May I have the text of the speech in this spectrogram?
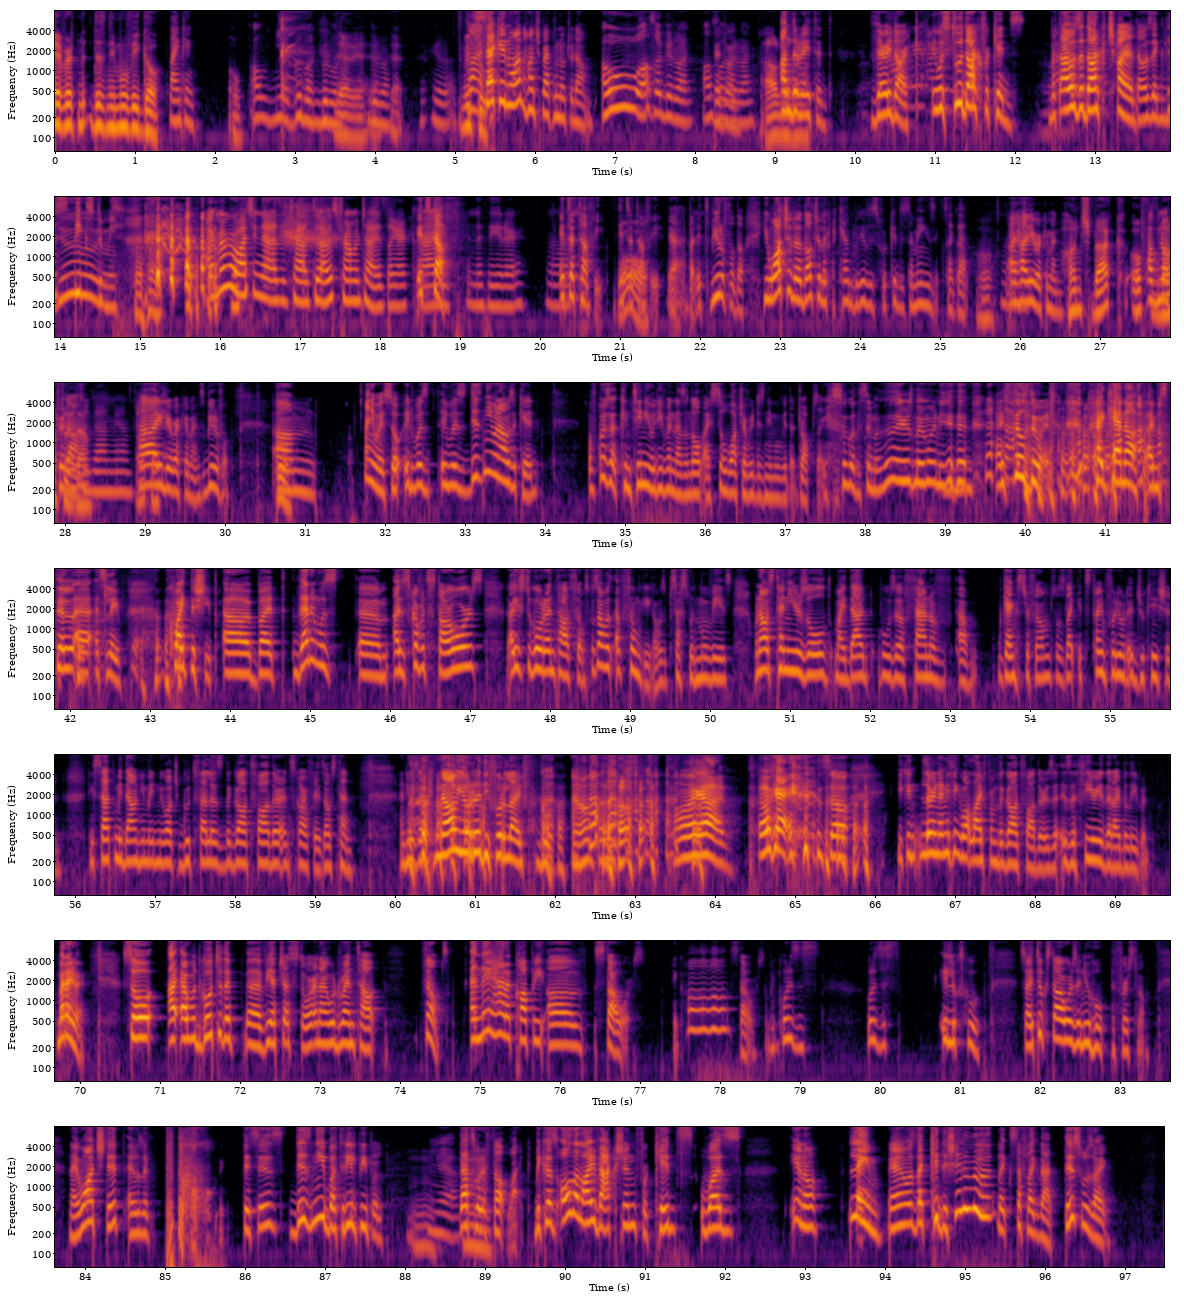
favorite Disney movie go Lion King. Oh, yeah, good one, good one. Yeah, yeah, good yeah, one. yeah. Good one. Me Classic. too. Second one, Hunchback of Notre Dame. Oh, also good one. Also Good a good one. one. I don't know underrated very dark it was too dark for kids but i was a dark child i was like this speaks to me I remember watching that as a child too. I was traumatized. Like I cried It's tough. in the theater. when I it's a watched it. toughie it's a toughie yeah but it's beautiful though you watch it as an adult you're like i can't believe this for kids it's amazing it's like that i highly recommend Hunchback of, Of Notre Dame. Notre Dame, yeah. highly recommend it's beautiful Cool. um anyway so it was it was disney when i was a kid of course, I continued even as an adult. I still watch every Disney movie that drops. I still go to the cinema. "Oh, here's my money. I still do it. I cannot. I'm still a, a slave. Quite the sheep. Uh, but then it was. Um, I discovered Star Wars. I used to go rent out films because I was a film geek. I was obsessed with movies. When I was 10 years old, my dad, who was a fan of um, gangster films, was like, "It's time for your education." He sat me down. He made me watch Goodfellas, The Godfather, and Scarface. I was 10, and he was like, "Now you're ready for life. Go." You know. Like, oh my god. Okay. so you can learn anything about life from The Godfather is a, is a theory that I believe in. But anyway, so I, I would go to the uh, VHS store and I would rent out films. And they had a copy of Star Wars. Like, oh, Star Wars. I'm like, what is this? What is this? It looks cool. So I took Star Wars A New Hope, the first film. And I watched it and it was like, this is Disney, but real people. Yeah. That's what it mm. felt like. Because all the live action for kids was, you know, lame. And it was like kiddish, like stuff like that. This was like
